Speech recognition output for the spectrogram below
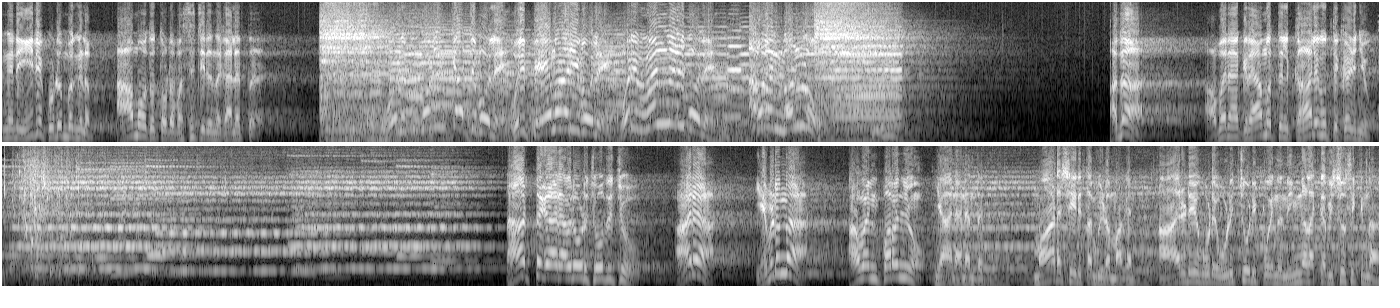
അങ്ങനെ ഇരു കുടുംബങ്ങളും ആമോദത്തോടെ വസിച്ചിരുന്ന കാലത്ത് ഒരു കൊടുങ്കാറ്റ് പോലെ ഒരു പേമാരി പോലെ ഒരു വെള്ളരി പോലെ അവൻ വന്നു. അതാ അവൻ ആ ഗ്രാമത്തിൽ കാലുകുത്തി കഴിഞ്ഞു. നാട്ടുകാർ അവനോട് ചോദിച്ചു ആരാ? എവിടുന്നാ? അവൻ പറഞ്ഞു ഞാൻ അനന്തൻ. മാടശ്ശേരി തമ്പിയുടെ മകൻ. ആരുടെയോ കൂടെ ഒളിച്ചോടിപ്പോയെന്ന് നിങ്ങളൊക്കെ വിശ്വസിക്കുന്ന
